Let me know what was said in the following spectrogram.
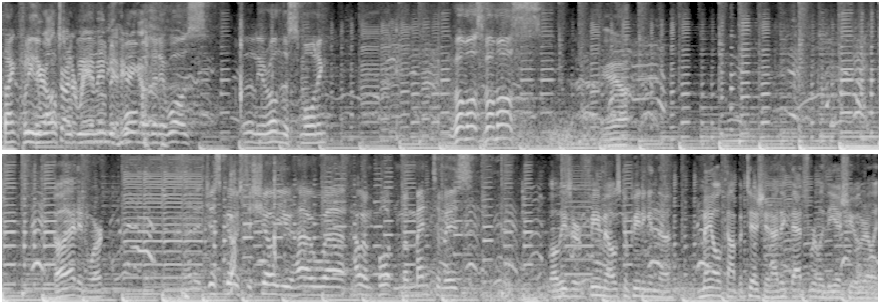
Thankfully, the Here, water will be a little bit you. Here you warmer than it was earlier on this morning. Vamos, vamos! Yeah. Oh, that didn't work. And it just goes to show you how uh, how important momentum is. Well, these are females competing in the male competition. I think that's really the issue, really.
